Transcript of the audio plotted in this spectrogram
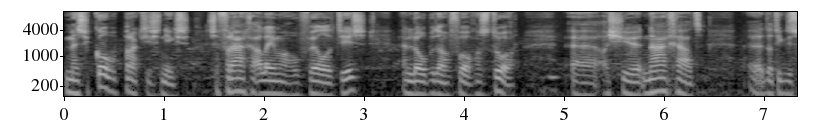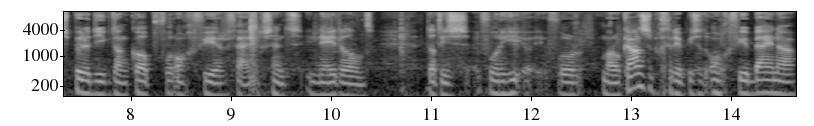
Mensen kopen praktisch niks. Ze vragen alleen maar hoeveel het is en lopen dan volgens door. als je nagaat dat ik de spullen die ik dan koop voor ongeveer 50 cent in Nederland dat is voor, hier, voor Marokkaanse begrip is het ongeveer bijna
